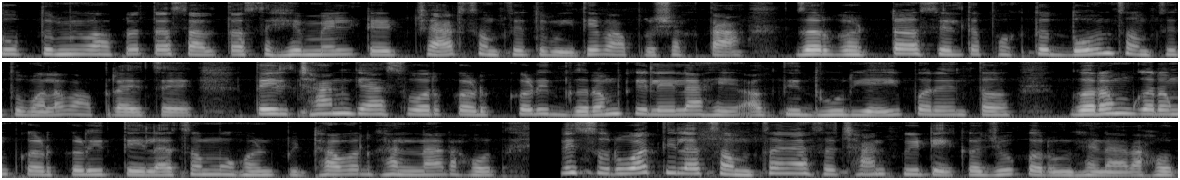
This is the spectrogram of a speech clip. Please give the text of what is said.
तूप तुम्ही वापरत असाल तसं हे मेल्टेड चार चमचे तुम्ही इथे वापरू शकता. जर घट्ट असेल तर फक्त दोन चमचे तुम्हाला वापरायचे तेल छान गॅसवर कडकडीत गरम केलेलं आहे. अगदी धूर येईपर्यंत गरम गरम कडकडीत तेलाचं मोहन पिठावर घालणार आहोत. आणि सुरुवातीला चमचाने असं छान पीठ एकजू करून घेणार आहोत.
